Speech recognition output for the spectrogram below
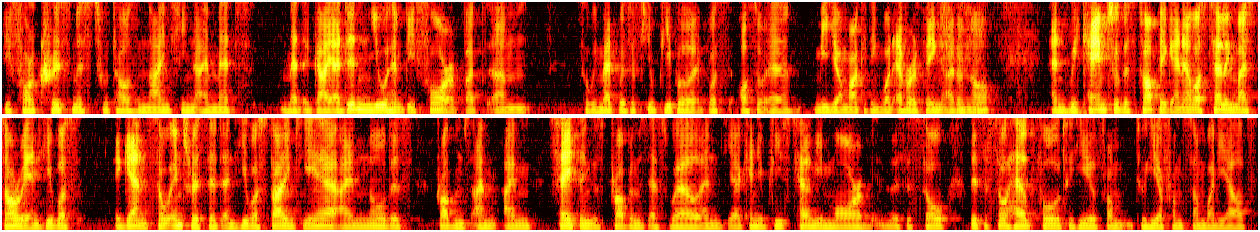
before Christmas 2019. I met met a guy. I didn't knew him before, but um, so we met with a few people. It was also a media marketing whatever thing. I don't know. and we came to this topic, and I was telling my story, and he was again so interested, and he was starting to yeah, I know this problems i'm i'm facing these problems as well and yeah can you please tell me more this is so this is so helpful to hear from to hear from somebody else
